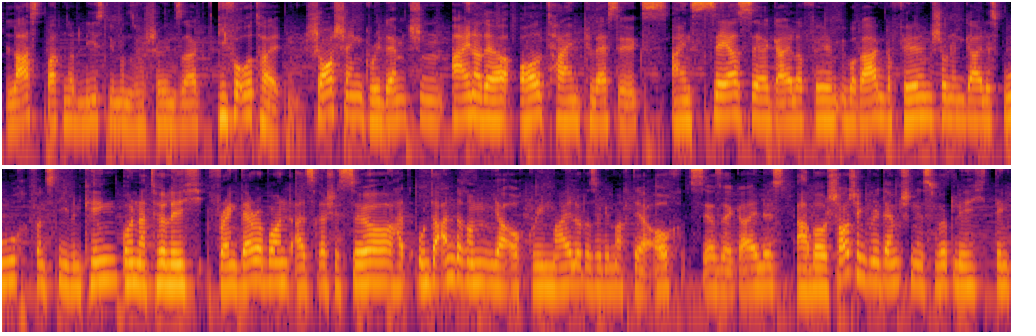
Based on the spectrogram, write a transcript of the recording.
last but not least, wie man so schön sagt, Die Verurteilten. Shawshank Redemption, einer der All-Time Classics. Ein sehr, sehr geiler Film, überragender Film, schon ein geiles Buch von Stephen King. Und natürlich Frank Darabont als Regisseur hat unter anderem ja auch Green Mile oder so gemacht, der auch sehr, sehr geil ist. Aber Shawshank Redemption ist wirklich, den,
